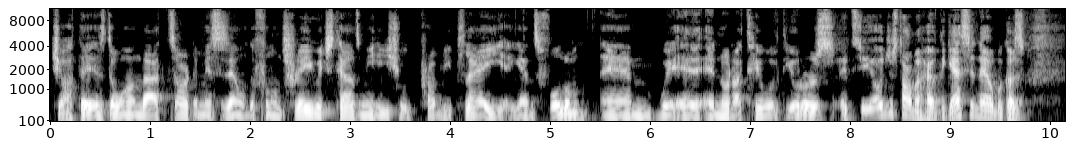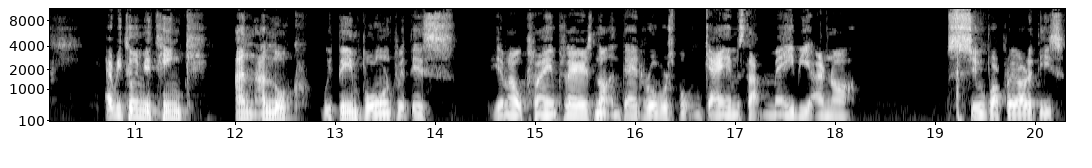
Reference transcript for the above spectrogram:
Jota is the one that sort of misses out in the front three, which tells me he should probably play against Fulham um, with another two of the others. It's I just don't know how to guess it now because every time you think, and, and look, we've been born with this, you know, playing players, not in dead rubbers, but in games that maybe are not super priorities.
